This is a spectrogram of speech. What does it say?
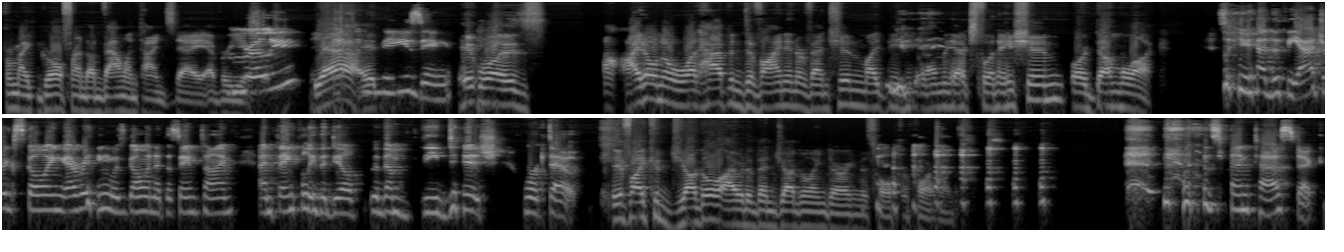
for my girlfriend on Valentine's Day every year. Really? Yeah. Amazing. It, it was I don't know what happened. Divine intervention might be the only explanation, or dumb luck. So you had the theatrics going, everything was going at the same time, and thankfully the deal, the the dish worked out. If I could juggle, I would have been juggling during this whole performance. That's fantastic.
